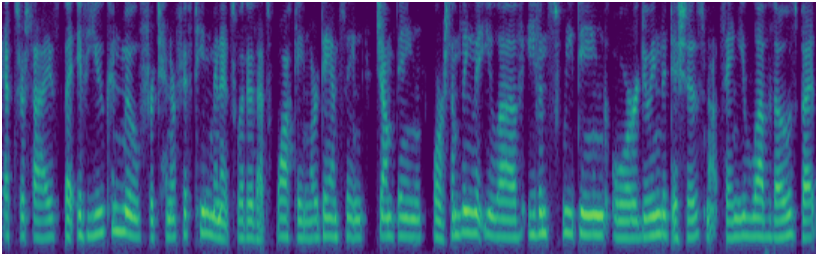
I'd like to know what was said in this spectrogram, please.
exercise. But if you can move for 10 or 15 minutes, whether that's walking or dancing, jumping, or something that you love, even sweeping or doing the dishes, not saying you love those, but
